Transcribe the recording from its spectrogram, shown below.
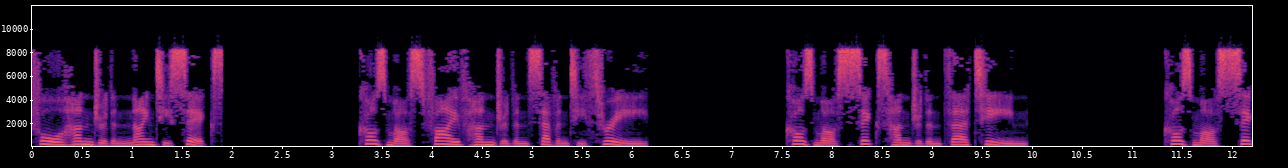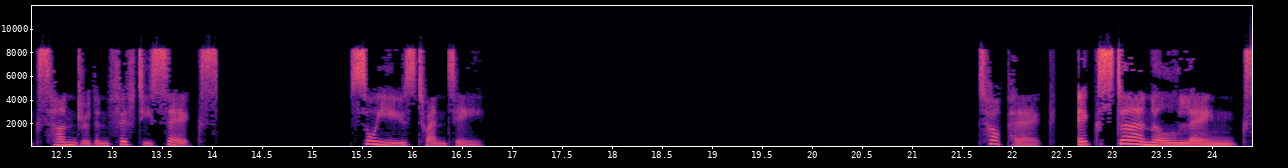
496 Cosmos 573 Cosmos 613 Cosmos 656 Soyuz 20 Topic External links.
